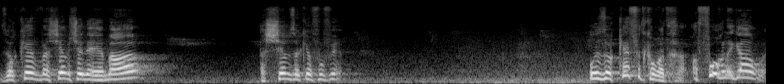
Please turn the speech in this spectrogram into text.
זוקף בשם שנאמר, השם זוקף אופים. הוא זוקף את קומתך, הפוך לגמרי.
